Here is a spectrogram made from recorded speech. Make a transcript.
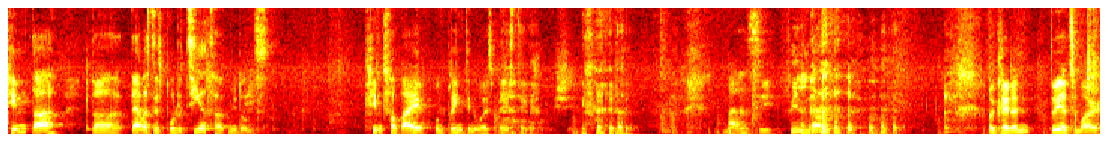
kommt da, der, der, was das produziert hat mit uns, kommt vorbei und bringt den USB-Stick. Merci. Vielen Dank. Okay, dann tu jetzt mal.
